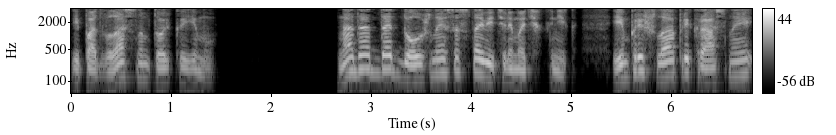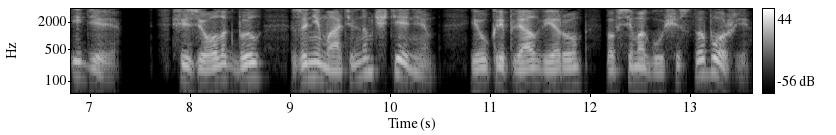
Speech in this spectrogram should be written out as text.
и подвластным только Ему. Надо отдать должное составителям этих книг. Им пришла прекрасная идея. Физиолог был занимательным чтением и укреплял веру во всемогущество Божье.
